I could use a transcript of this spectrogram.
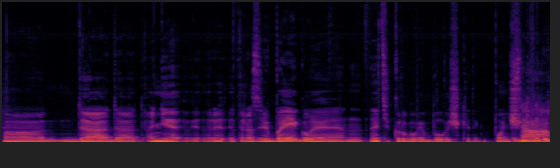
А, да, да. Они э, это разве бейглы? Эти круглые булочки, пончики. Да,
